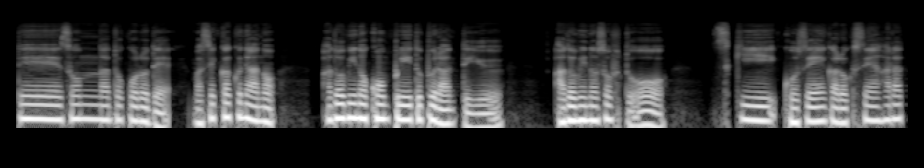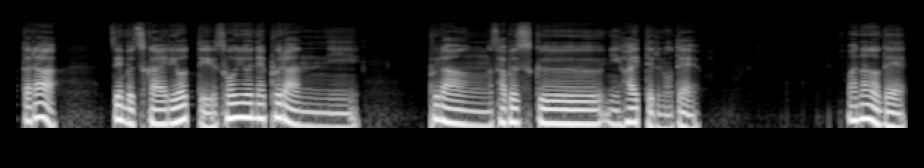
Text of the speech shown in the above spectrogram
で、そんなところで、まあ、せっかくね、あの、Adobe のコンプリートプランっていう Adobe のソフトを月5000円か6000円払ったら全部使えるよっていうそういうねプランにプランサブスクに入ってるのでまあなので、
